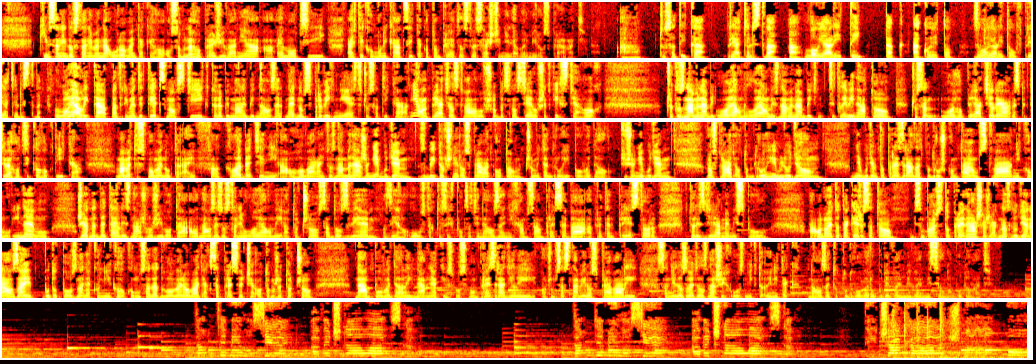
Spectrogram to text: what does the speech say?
kým sa nedostaneme na úroveň takého osobného prežívania a emócií aj v tej komunikácii, tak o tom priateľstve sa ešte nedá veľmi rozprávať. A čo sa týka priateľstva a lojality, tak ako je to s lojalitou v priateľstve? Lojalita patrí medzi tie cnosti, ktoré by mali byť naozaj na jednom z prvých miest, čo sa týka nielen priateľstva, ale vo všeobecnosti aj vo všetkých vzťahoch. Čo to znamená byť lojálny? Lojálny znamená byť citlivý na to, čo sa môjho priateľa, respektíve hoci koho týka. Máme to spomenuté aj v klebetení a ohováraní. To znamená, že nebudem zbytočne rozprávať o tom, čo mi ten druhý povedal. Čiže nebudem rozprávať o tom druhým ľuďom, nebudem to prezrádzať pod rúškom tajomstva nikomu inému, žiadne detaily z nášho života, ale naozaj zostanem lojálny a to, čo sa dozviem z jeho úst, tak to si v podstate naozaj nechám sám pre seba a pre ten priestor, ktorý zdieľame my spolu. A ono je to také, že sa to, by som povedala, že sa to prenáša, že ak nás ľudia naozaj budú poznať ako niekoho, komu sa dá dôverovať, ak sa presvedčia o tom, že to, čo nám povedali, nám nejakým spôsobom prezradili, o čom sa s nami rozprávali, sa nedozvedel z našich úst nikto iný, tak naozaj to tú dôveru bude veľmi, veľmi silno budovať. Tam, kde milosť je a väčšiná láska, tam, kde milosť je a väčšiná láska. Ty čakáš ma, pozývaš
